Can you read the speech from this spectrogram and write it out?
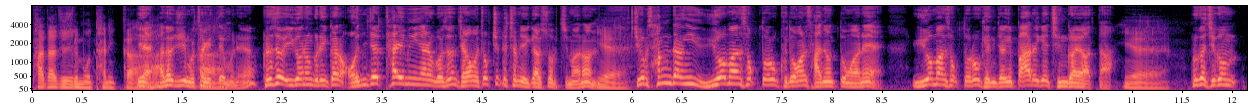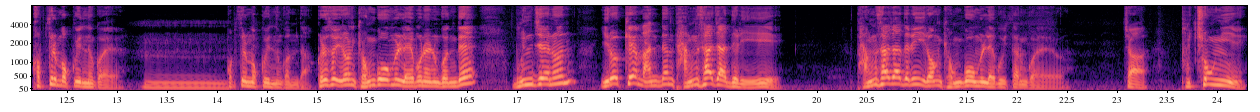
받아주질 못하니까. 예, 받아주지 못하기 아. 때문에요. 그래서 이거는 그러니까 언제 타이밍이냐는 것은 제가 뭐 쪽집게처럼 얘기할 수 없지만은 예. 지금 상당히 위험한 속도로 그동안 4년 동안에 위험한 속도로 굉장히 빠르게 증가해 왔다. 예. 그러니까 지금 겁들 먹고 있는 거예요. 음. 겁들 먹고 있는 겁니다. 그래서 이런 경고음을 내보내는 건데 문제는 이렇게 만든 당사자들이 당사자들이 이런 경고음을 내고 있다는 거예요. 자, 부총리,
